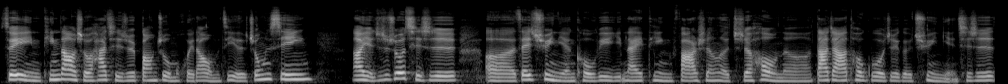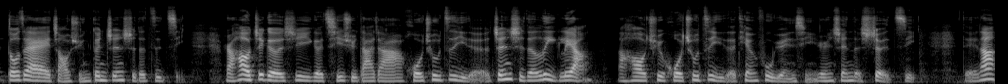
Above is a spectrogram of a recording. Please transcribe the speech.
所以你听到的时候，它其实帮助我们回到我们自己的中心。那也就是说，其实呃，在去年 COVID nineteen 发生了之后呢，大家透过这个去年，其实都在找寻更真实的自己。然后这个是一个期许大家活出自己的真实的力量，然后去活出自己的天赋原型、人生的设计。对，那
